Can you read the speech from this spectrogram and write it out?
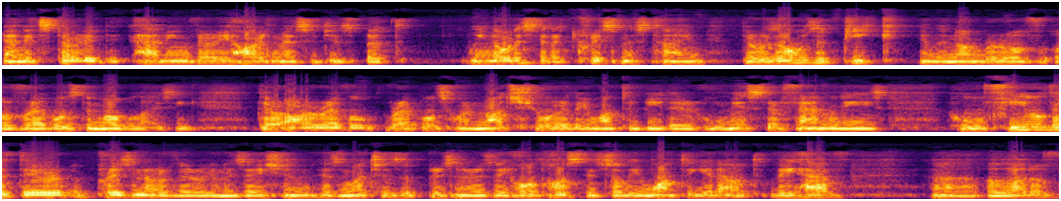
and it started having very hard messages. But we noticed that at Christmas time there was always a peak in the number of, of rebels demobilizing. There are rebel, rebels who are not sure they want to be there, who miss their families, who feel that they're a prisoner of their organization as much as a prisoner as they hold hostage, so they want to get out. They have uh, a lot of,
